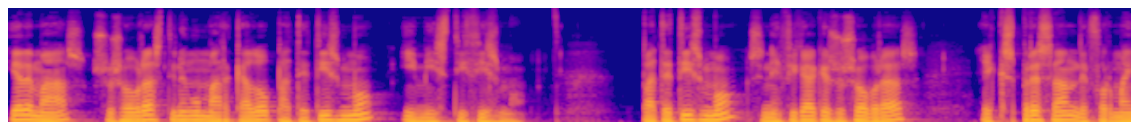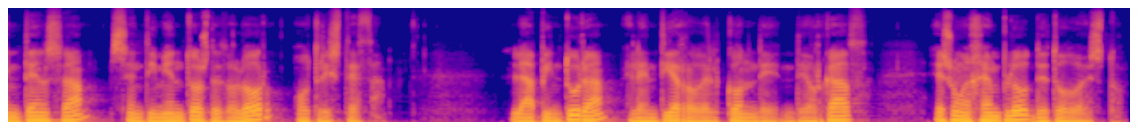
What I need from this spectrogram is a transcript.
Y además, sus obras tienen un marcado patetismo y misticismo. Patetismo significa que sus obras expresan de forma intensa sentimientos de dolor o tristeza. La pintura, El entierro del conde de Orgaz, es un ejemplo de todo esto.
